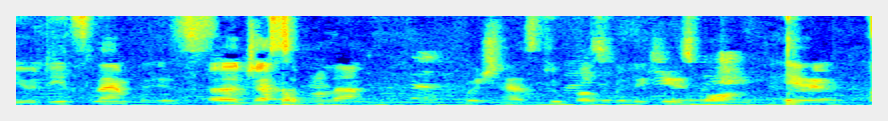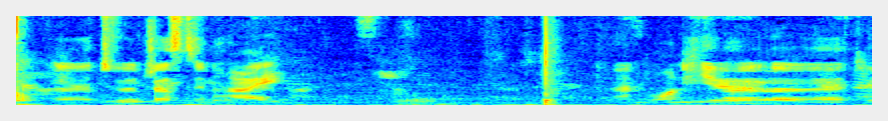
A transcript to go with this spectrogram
new Diez lamp is adjustable lamp, which has two possibilities. One here uh, to adjust in high, and one here uh, to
